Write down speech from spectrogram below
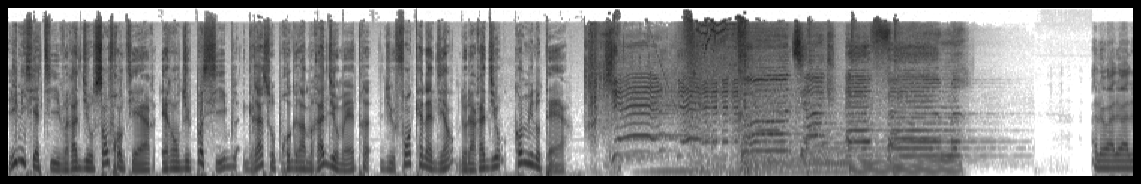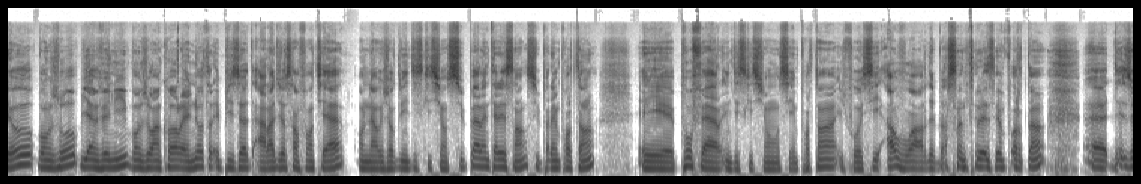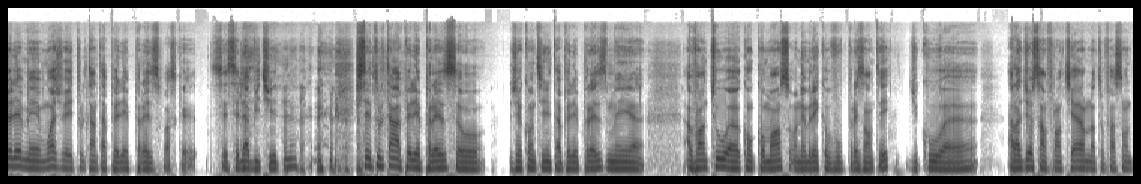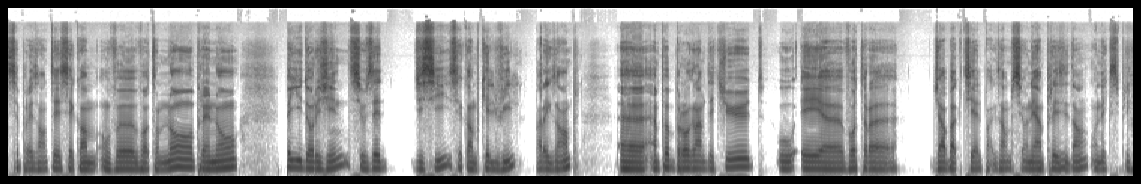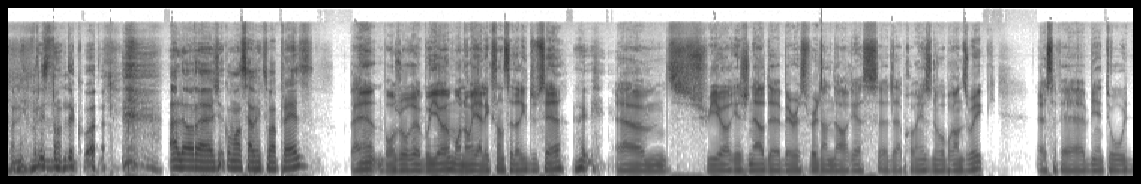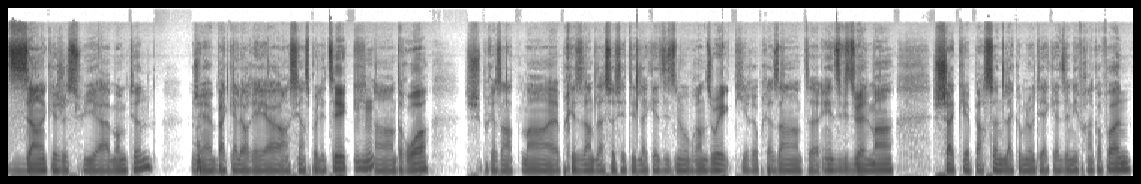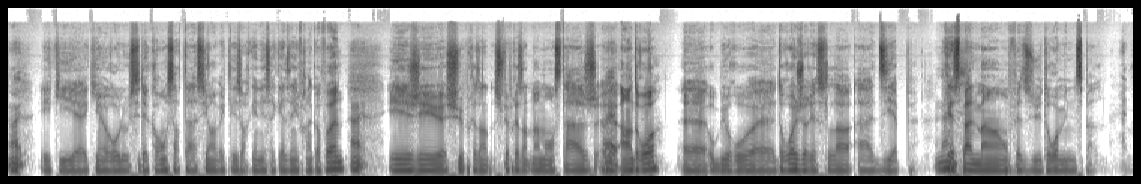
L'initiative Radio Sans Frontières est rendue possible grâce au programme Radiomètre du Fonds canadien de la radio communautaire. Yeah, yeah. Allô, allô, allô, bonjour, bienvenue, bonjour encore à un autre épisode à Radio Sans Frontières. On a aujourd'hui une discussion super intéressante, super importante. Et pour faire une discussion aussi importante, il faut aussi avoir des personnes très importantes. Euh, désolé, mais moi, je vais tout le temps t'appeler presse parce que c'est l'habitude. je t'ai tout le temps appelé presse, so je continue t'appeler presse. Mais euh, avant tout euh, qu'on commence, on aimerait que vous vous présentez. Du coup, euh, à Radio Sans Frontières, notre façon de se présenter, c'est comme on veut votre nom, prénom, pays d'origine. Si vous êtes d'ici, c'est comme quelle ville, par exemple. Euh, un peu programme d'études ou, et euh, votre euh, job actuel, par exemple. Si on est un président, on explique on est président de quoi. Alors, euh, je commence avec toi, Prez. Ben, bonjour Bouya, mon nom est Alexandre Cédric Doucet. Oui. Euh, je suis originaire de Beresford dans le nord-est de la province du Nouveau-Brunswick. Euh, ça fait bientôt dix ans que je suis à Moncton. J'ai un baccalauréat en sciences politiques, Mhm. en droit. Je suis présentement euh, président de la Société de l'Acadie du Nouveau-Brunswick qui représente euh, individuellement chaque personne de la communauté acadienne et francophone Ouais. et qui, euh, qui a un rôle aussi de concertation avec les organismes acadiens et francophones. Ouais. Et je, suis présent, je fais présentement mon stage Ouais. en droit au bureau droit juriste là à Dieppe. Nice. Principalement, on fait du droit municipal.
